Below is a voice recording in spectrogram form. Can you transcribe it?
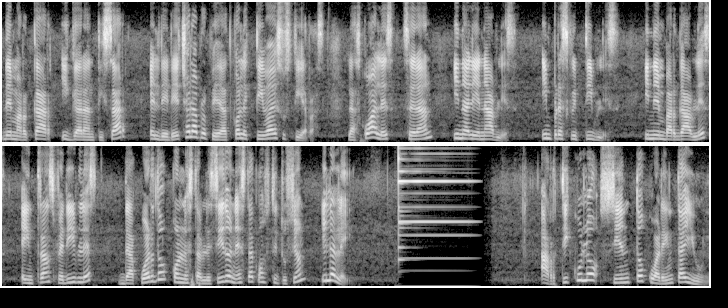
de marcar y garantizar el derecho a la propiedad colectiva de sus tierras, las cuales serán inalienables, imprescriptibles, inembargables e intransferibles de acuerdo con lo establecido en esta Constitución y la ley. Artículo 141.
